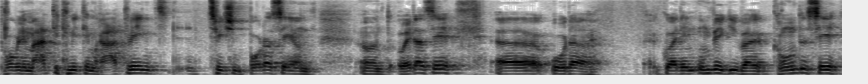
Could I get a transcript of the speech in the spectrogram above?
Problematik mit dem Radweg zwischen Bodensee und, und Aldersee äh, oder gar den Umweg über Grundlsee,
